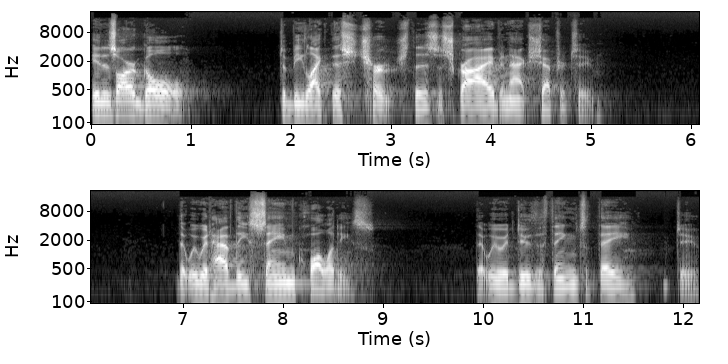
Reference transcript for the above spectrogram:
it is our goal to be like this church that is described in Acts chapter 2. That we would have these same qualities, that we would do the things that they do.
